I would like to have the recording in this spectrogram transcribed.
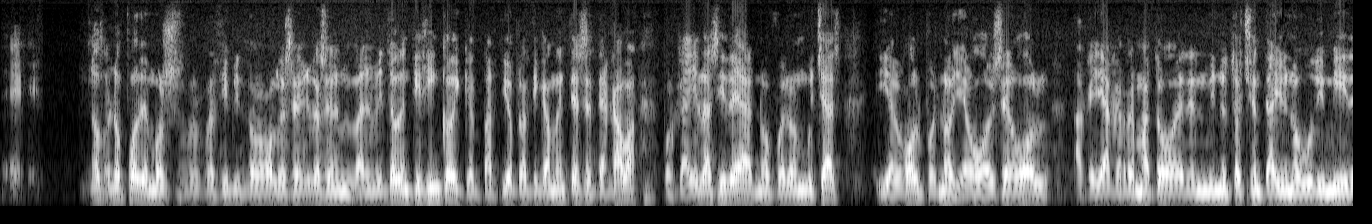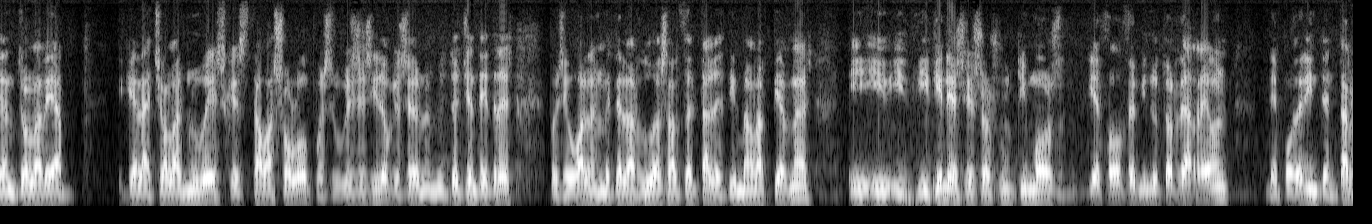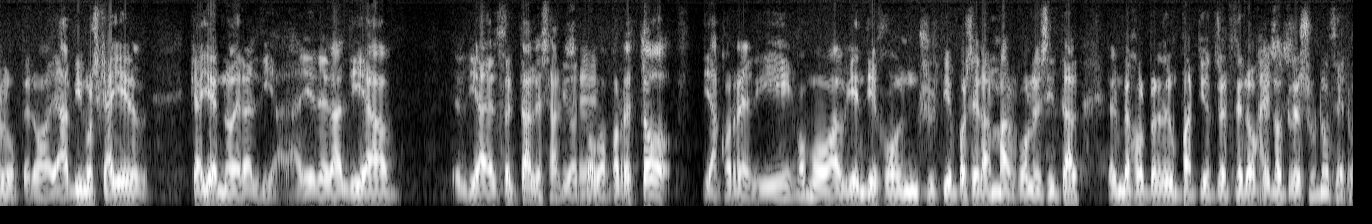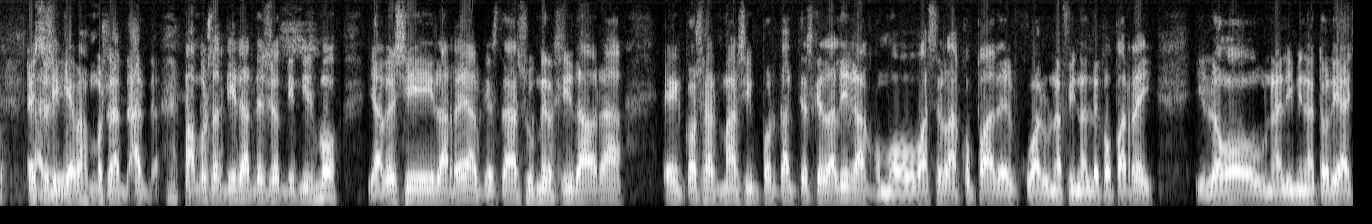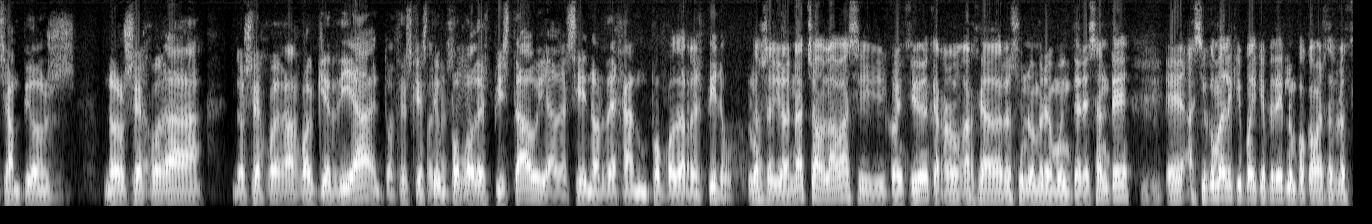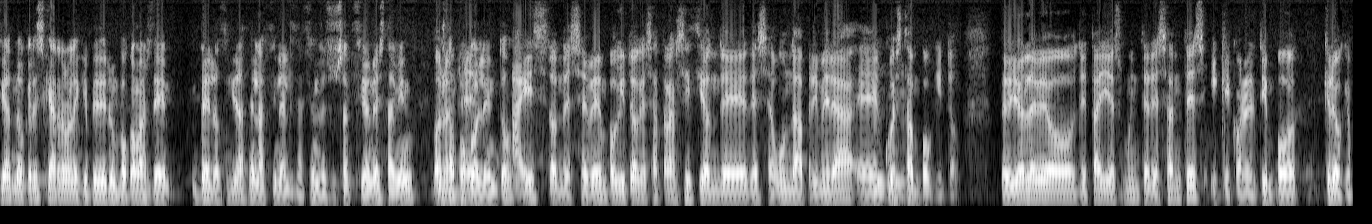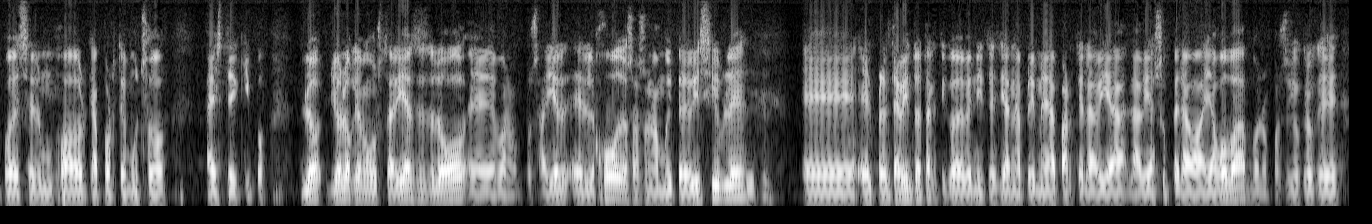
eh, no, no, podemos recibir dos goles seguidos en, el minuto 25 y que el partido prácticamente se te acaba, porque ahí las ideas no fueron muchas y el gol pues no llegó. Ese gol, aquella que remató en el minuto 81 Budimir dentro del área que la echó a las nubes, que estaba solo, pues hubiese sido que sea en el minuto 83, pues igual les mete las dudas al Celta, le timbran las piernas y, y, y, tienes esos últimos 10 o 12 minutos de arreón de poder intentarlo, pero ya vimos que ayer, que ayer no era el día, ayer era el día, el día del Celta, le salió sí. todo correcto y a correr. Y como alguien dijo en sus tiempos, eran más goles y tal. Es mejor perder un partido 3-0 que no 3-1-0. Así sí. que vamos a, a, vamos a tirar de ese optimismo y a ver si la Real, que está sumergida ahora en cosas más importantes que la Liga, como va a ser la Copa del jugar una final de Copa Rey y luego una eliminatoria de Champions, no se juega no se juega cualquier día, entonces que esté pues no un poco despistado y a ver si nos dejan un poco de respiro. No sé yo, Nacho hablaba y coincido en que Raúl García Doro es un hombre muy interesante. Uh -huh. eh, así como al equipo hay que pedirle un poco más de velocidad, ¿no crees que a Raúl hay que pedir un poco más de velocidad en la finalización de sus acciones también? Bueno, Está un poco eh, lento. Ahí es donde se ve un poquito que esa transición de, de segunda a primera eh, uh -huh. cuesta un poquito. Pero yo le veo detalles muy interesantes y que con el tiempo creo que puede ser un jugador que aporte mucho a este equipo. Lo, yo lo que me gustaría es, desde luego, eh, bueno, pues ayer el juego de Osasuna muy previsible. Uh -huh. eh, el planteamiento táctico de Benítez ya en la primera parte la había, la había superado a Yagoba. Bueno, pues yo creo que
